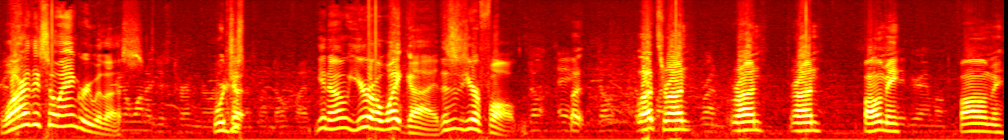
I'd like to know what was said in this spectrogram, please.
Why are they so angry with us? gonna want to just turn it around. We're just- This one, Don't fight. You know, you're a white guy. This is your fault. Don't, hey, But don't, don't let's run. Run. Run, run. Follow me. Save your ammo. Follow me.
